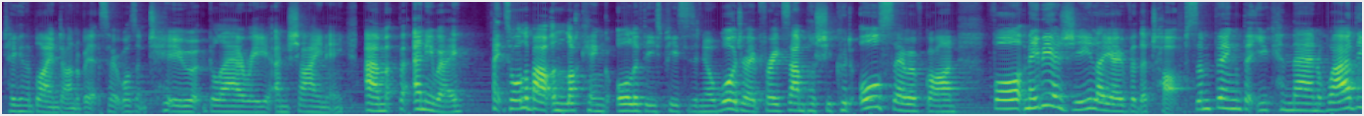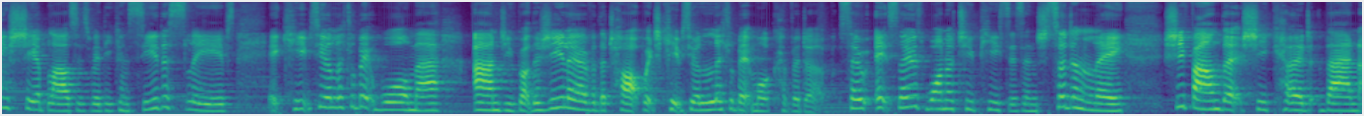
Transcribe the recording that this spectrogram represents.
taken the blind down a bit so it wasn't too glary and shiny. Um, but anyway, it's all about unlocking all of these pieces in your wardrobe. For example, she could also have gone for maybe a gilet over the top, something that you can then wear these sheer blouses with. You can see the sleeves, it keeps you a little bit warmer, and you've got the gilet over the top, which keeps you a little bit more covered up. So it's those one or two pieces, and suddenly she found that she could then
